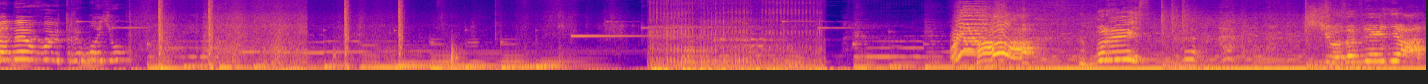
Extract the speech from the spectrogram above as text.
Я не витримаю. Брись! Що за фігня?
